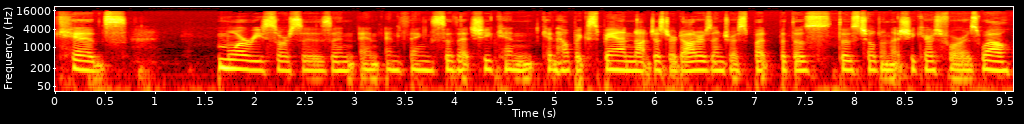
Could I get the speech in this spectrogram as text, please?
kids more resources and, and, and things so that she can can help expand not just her daughter's interests but but those those children that she cares for as well.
